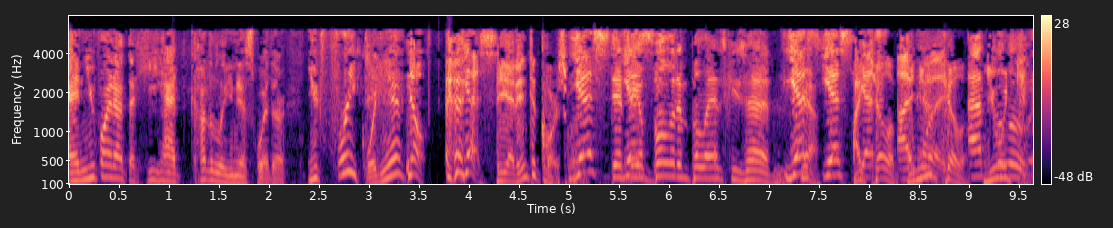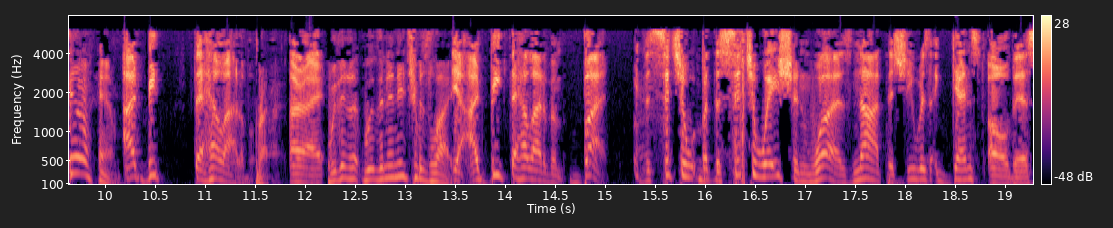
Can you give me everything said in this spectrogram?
and you find out that he had cuddliness with her. You'd freak, wouldn't you? No. Yes. He had intercourse with Yes. her. There'd yes. be a bullet in Polanski's head. Yes. Yes. I'd yes. kill him. I and would. you'd kill him. Absolutely. You would kill him. I'd beat the hell out of him. Right. All right. Within, within an inch of his life. Yeah, I'd beat the hell out of him. But the situ- but the situation was not that she was against all this.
